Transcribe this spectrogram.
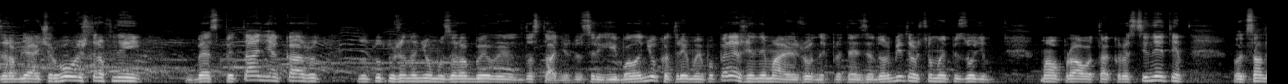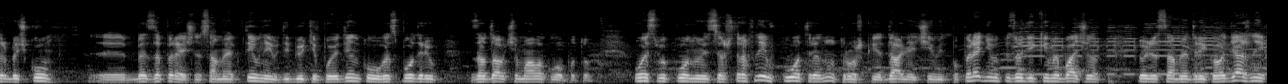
заробляє черговий штрафний. Без питання кажуть. Ну тут уже на ньому заробили достатньо. Тут Сергій Баланюк отримує попередження, немає жодних претензій до арбітра в цьому епізоді. Мав право так розцінити. Олександр Бичков е, беззаперечно саме активний в дебюті поєдинку у господарів завдав чимало клопоту. Ось виконується штрафний вкотре, ну трошки далі, ніж від попереднього епізоду, який ми бачили. Той же самий Андрій Колодяжний.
